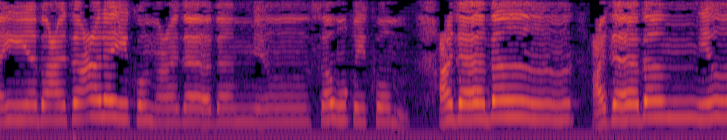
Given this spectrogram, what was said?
أن يبعث عليكم عذابا من فوقكم. عذابا عذابا من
